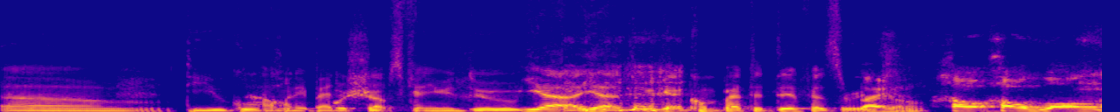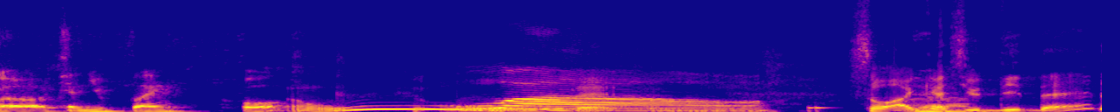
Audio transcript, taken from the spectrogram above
um Do you go how many competitive? push-ups can you do? Yeah, yeah. Do you get competitive as a Like result? how how long uh, can you plank for? Oh, that- Wow. So I guess you did that.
